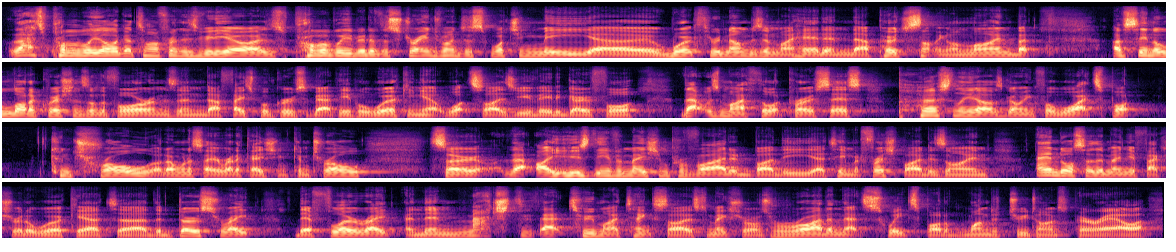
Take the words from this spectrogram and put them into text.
That's probably all I got time for in this video. I was probably a bit of a strange one just watching me uh, work through numbers in my head and uh, purchase something online, but I've seen a lot of questions on the forums and uh, Facebook groups about people working out what size UV to go for. That was my thought process. Personally, I was going for white spot control. I don't want to say eradication control. So that I used the information provided by the uh, team at Fresh by Design and also the manufacturer to work out uh, the dose rate, their flow rate, and then matched that to my tank size to make sure I was right in that sweet spot of one to two times per hour.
